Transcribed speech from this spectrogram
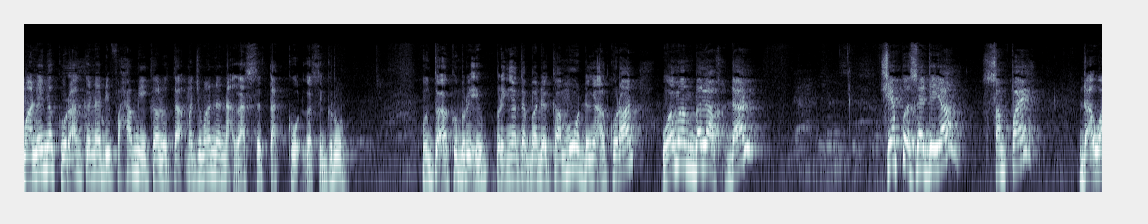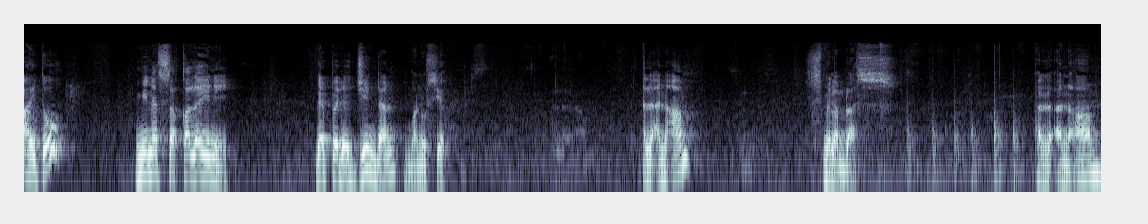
Maknanya Quran kena difahami kalau tak macam mana nak rasa takut, rasa gerun. Untuk aku beri peringatan pada kamu dengan Al-Quran wa man balagh dan siapa saja yang sampai dakwah itu minas saqalaini daripada jin dan manusia. Al-An'am 19 Al-An'am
